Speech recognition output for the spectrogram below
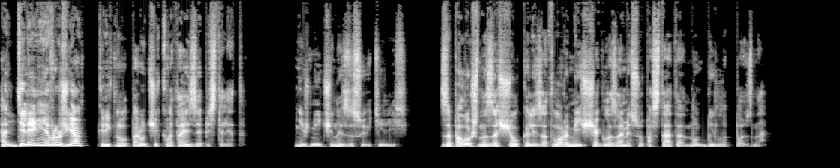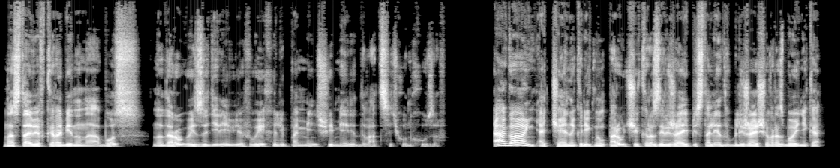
«Отделение в ружье!» — крикнул поручик, хватаясь за пистолет. Нижние чины засуетились. Заполошно защелкали затворами, ища глазами супостата, но было поздно. Наставив карабины на обоз, на дорогу из-за деревьев выехали по меньшей мере двадцать хунхузов. «Огонь!» — отчаянно крикнул поручик, разряжая пистолет в ближайшего разбойника.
